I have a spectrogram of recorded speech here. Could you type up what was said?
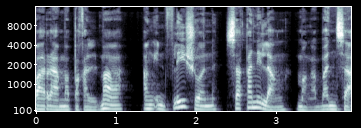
para mapakalma ang inflation sa kanilang mga bansa.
